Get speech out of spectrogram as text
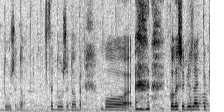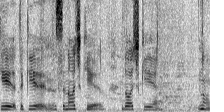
дуже добре. Це дуже добре. Бо коли ще біжать такі, такі синочки, дочки, ну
